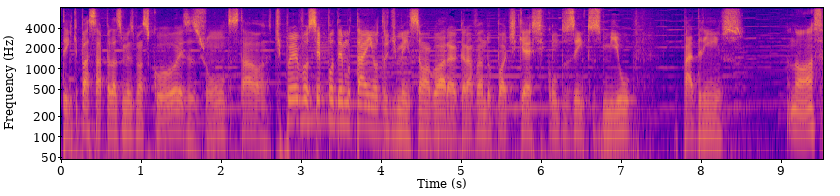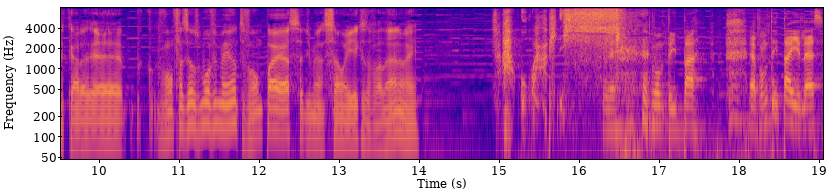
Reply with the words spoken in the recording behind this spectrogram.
têm que passar pelas mesmas coisas juntas tal. Tipo, eu e você podemos estar em outra dimensão agora, gravando o podcast com 200 mil padrinhos. Nossa, cara, é, vamos fazer os movimentos, vamos pra essa dimensão aí que você tá falando, aí. Ah, o vamos tentar. É, vamos tentar ir nessa.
